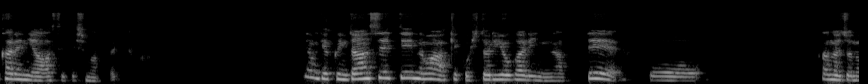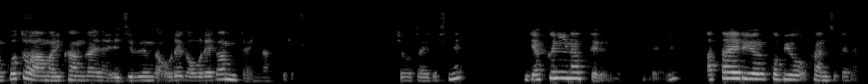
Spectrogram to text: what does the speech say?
彼に合わせてしまったりとかでも逆に男性っていうのは結構独りよがりになってこう彼女のことはあまり考えないで自分が俺が俺がみたいになってる状態ですね。逆になってるんだよね。与える喜びを感じてない。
